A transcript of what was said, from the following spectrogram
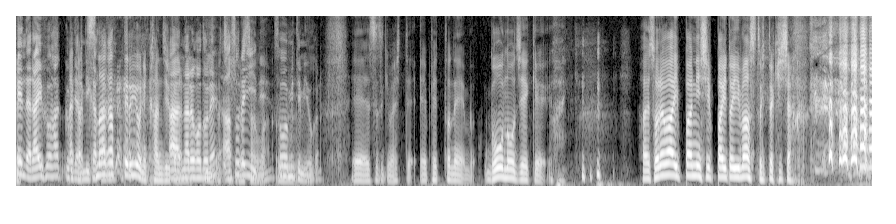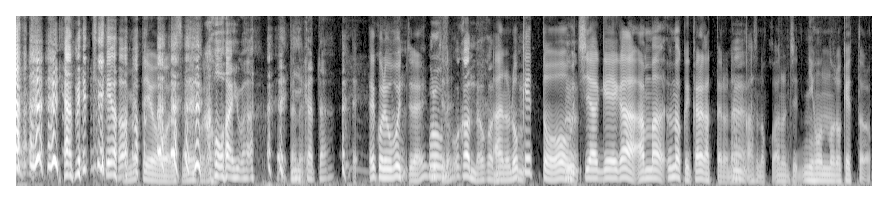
変なライフハックみたいな見なんかつ方ながってるように感じるから、あなるほどね。わあそれいいね。そう見てみようかな。えー続きまして、えーペットネーム豪農 JK はい、それは一般に失敗と言いますと言った記者。やめてよ。やめてよですねこ怖いわ。れ言い方。ええこれ覚えてない？これわかんないわかんない。あのロケットを打ち上げがあんまうまくいかなかったの、なんかそのあのじ日本のロケットの。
